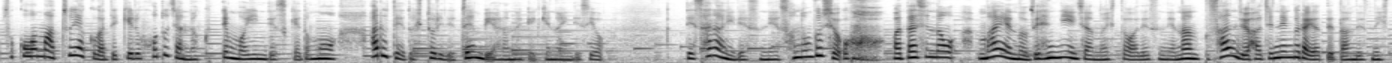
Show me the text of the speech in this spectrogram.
そこはまあ通訳ができるほどじゃなくてもいいんですけどもある程度一人人で全部やらなきゃいけないんですよ。でさらにですねその部署を 私の前の前任者の人はですねなんと38年ぐらいやってたんですね一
